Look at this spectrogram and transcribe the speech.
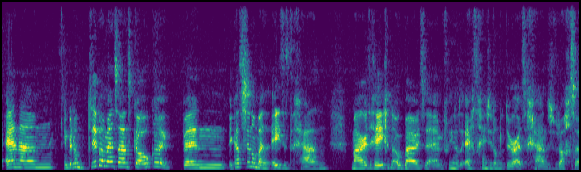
En um, ik ben op dit moment aan het koken. Ik, ben, ik had zin om aan het eten te gaan. Maar het regende ook buiten en mijn vriend had echt geen zin om de deur uit te gaan. Dus we dachten,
